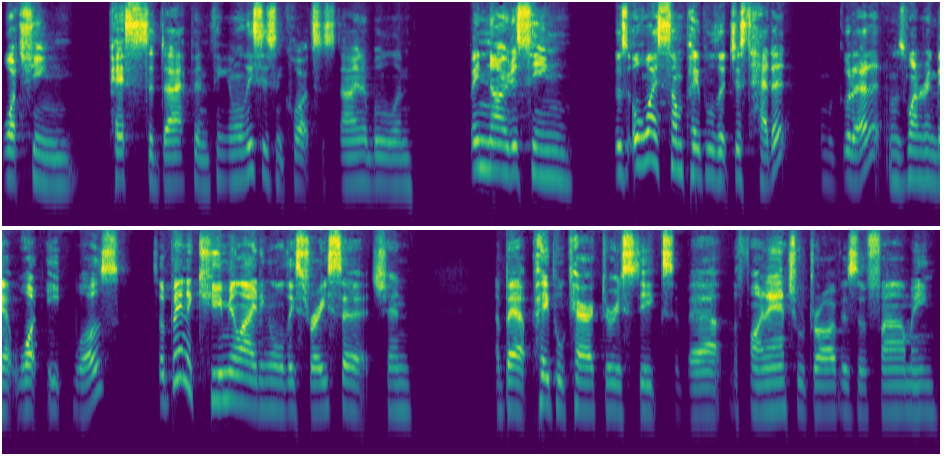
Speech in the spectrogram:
watching pests adapt and thinking, well, this isn't quite sustainable. And been noticing there's always some people that just had it and were good at it and was wondering about what it was. So I've been accumulating all this research and about people characteristics, about the financial drivers of farming.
